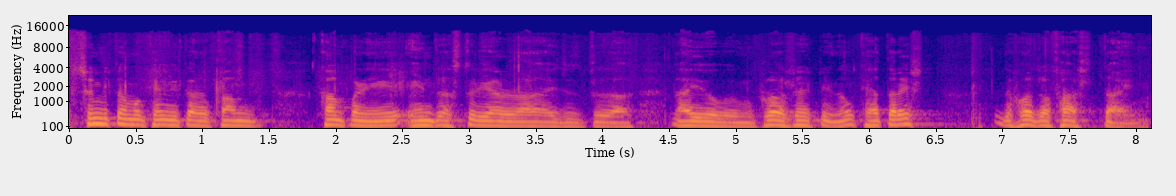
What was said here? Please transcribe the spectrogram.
Sumitomo Chemical Com Company industrialized the niobium process, you know, catalyst for the first time.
